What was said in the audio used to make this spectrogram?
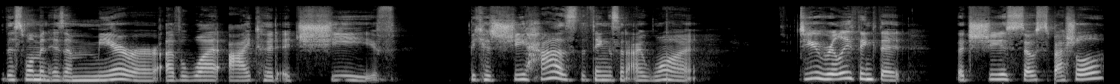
This woman is a mirror of what I could achieve because she has the things that I want. Do you really think that that she is so special?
